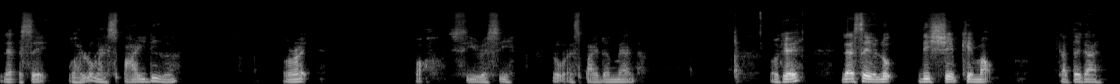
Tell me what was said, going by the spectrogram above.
Let's say, well, look like spider. Huh? Oh, seriously, look like Spider-Man. Okay, let's say you look, this shape came out. Katakan.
